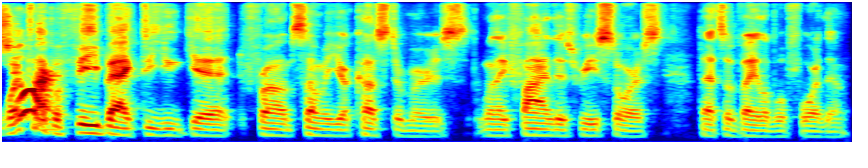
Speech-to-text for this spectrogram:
Sure. What type of feedback do you get from some of your customers when they find this resource that's available for them?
